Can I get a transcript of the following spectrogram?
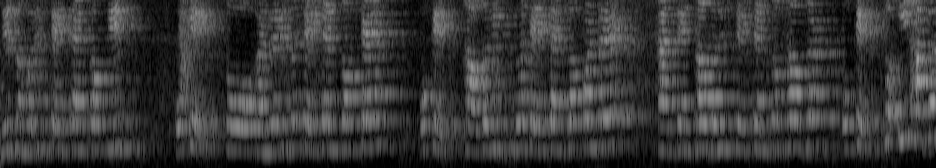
this number is 10 times of this. Okay. So, 100 is the 10 times of 10. Okay. 1000 is the 10 times of 100. And 10,000 is 10 times of 1000. Okay. So, in other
